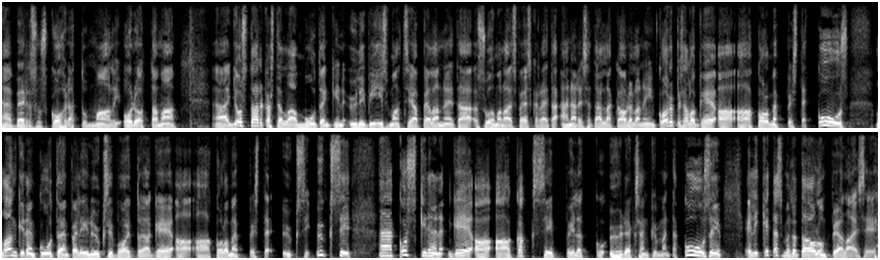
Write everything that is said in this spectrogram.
äh, versus kohdattu maali odottamaan. Äh, jos tarkastellaan muutenkin yli viisi matsia pelanneita suomalaisveskareita NRissä tällä kaudella, niin Korpisalo GAA 3.6, Lankinen kuuteen peliin yksi voitto ja GAA 3.11, Koskinen GAA 2,96, eli ketäs me otetaan olympialaisia?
